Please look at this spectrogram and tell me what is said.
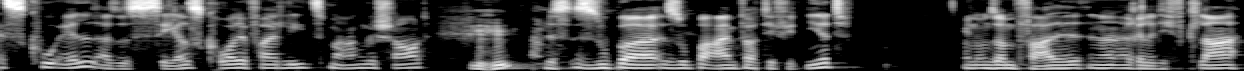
SQL, also Sales Qualified Leads, mal angeschaut. Mhm. Und das ist super, super einfach definiert. In unserem Fall ne, relativ klar,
